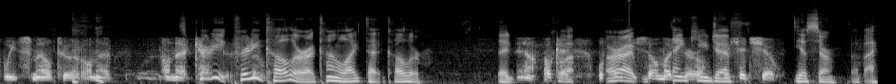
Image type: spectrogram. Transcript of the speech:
sweet smell to it on that on that pretty, cactus, pretty so, color. I kind of like that color. That, Yeah. Okay. Well, Well, all thank right. you so much, Thank Cheryl. you, Jeff. Appreciate the show. Yes, sir. Bye bye.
